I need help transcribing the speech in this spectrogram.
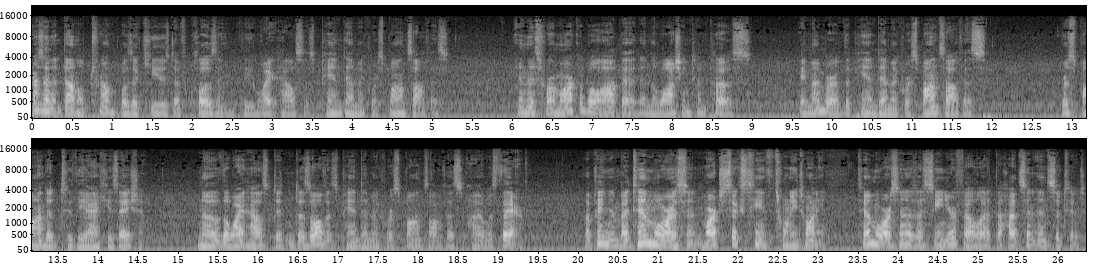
President Donald Trump was accused of closing the White House's Pandemic Response Office. In this remarkable op ed in the Washington Post, a member of the Pandemic Response Office responded to the accusation. No, the White House didn't dissolve its Pandemic Response Office. I was there. Opinion by Tim Morrison, March 16, 2020. Tim Morrison is a senior fellow at the Hudson Institute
